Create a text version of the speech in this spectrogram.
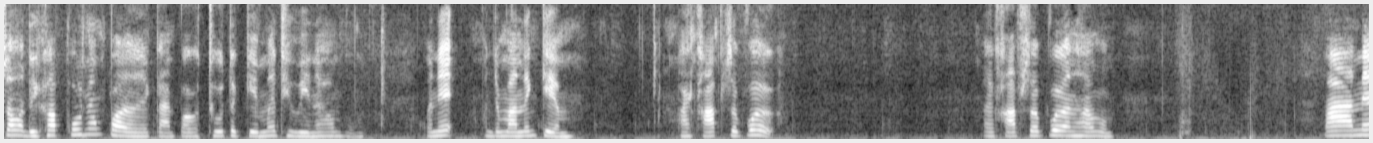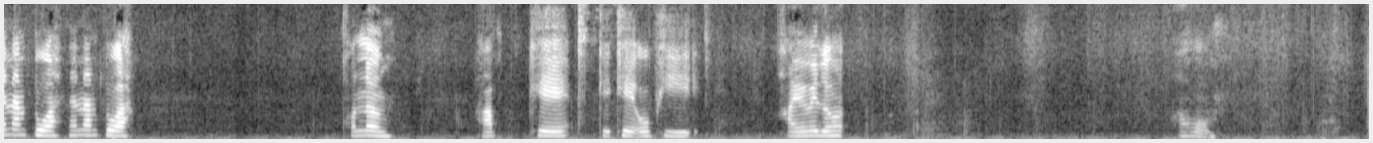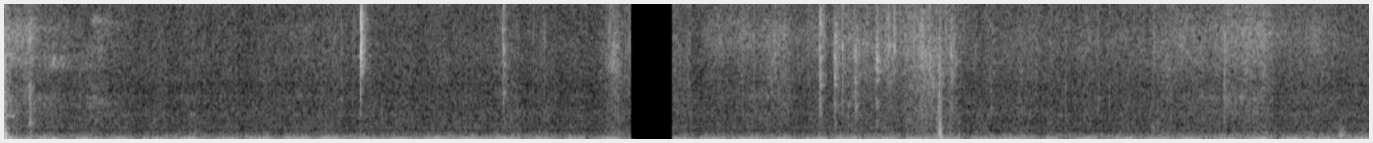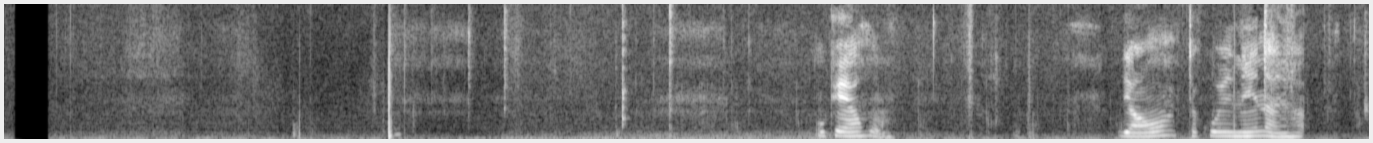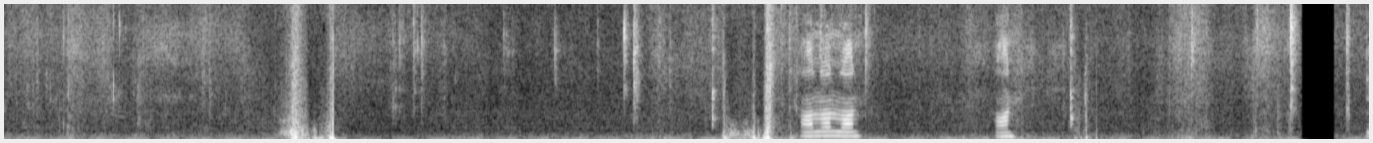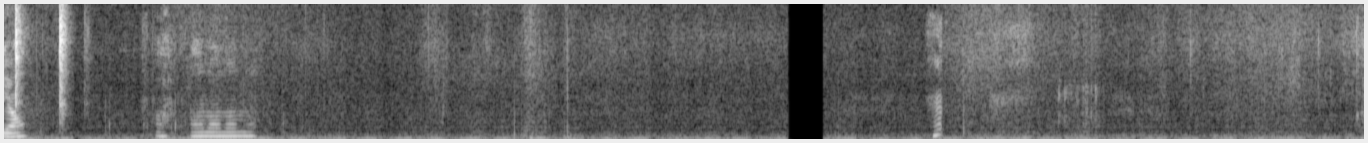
สวัสดีครับ พวกน้องปล่อยรายการปอทูตเกมเมอร์ทีวีนะครับผม วันนี้ผมจะมาเล่นเกม Minecraft Server Minecraft Server นะครับผม มาแนะนำตัวแนะนำตัว คนหนึ่งครับ K K K O P ใครไม่รู้ครับผม เคครับผม เดี๋ยวจะคุยนี้หน่อยครับนอนนอนนอนนอน เดี๋ยวอะนอนนอนนอนนอน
